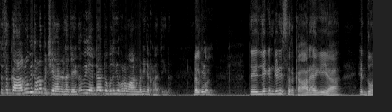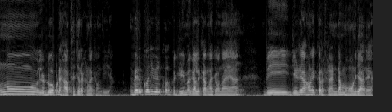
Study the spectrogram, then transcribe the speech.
ਤੇ ਸਰਕਾਰ ਨੂੰ ਵੀ ਥੋੜਾ ਪਿੱਛੇ ਹਟਣਾ ਚਾਹੀਦਾ ਵੀ ਐਡਾ ਚੁਗਲੀ ਫਰਮਾਨ ਬਣੀ ਰੱਖਣਾ ਚਾਹੀਦਾ। ਬਿਲਕੁਲ। ਤੇ ਲੇਕਿਨ ਜਿਹੜੀ ਸਰਕਾਰ ਹੈਗੀ ਆ ਇਹ ਦੋਨੋਂ ਲੱਡੂ ਆਪਣੇ ਹੱਥ 'ਚ ਰੱਖਣਾ ਚਾਹੁੰਦੀ ਆ। ਬਿਲਕੁਲ ਜੀ ਬਿਲਕੁਲ। ਜਿਹੜੀ ਮੈਂ ਗੱਲ ਕਰਨਾ ਚਾਹੁੰਦਾ ਆ ਵੀ ਜਿਹੜਾ ਹੁਣ ਇੱਕ ਰੈਫਰੈਂਡਮ ਹੋਣ ਜਾ ਰਿਹਾ।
